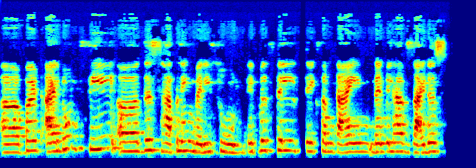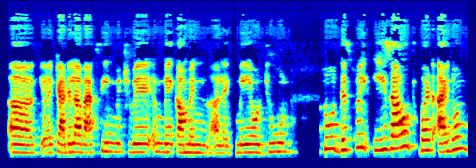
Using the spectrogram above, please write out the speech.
but I don't see this happening very soon. It will still take some time. Then we'll have Zydus uh, Cadila vaccine, which may, may come in uh, like May or June. So this will ease out, but I don't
